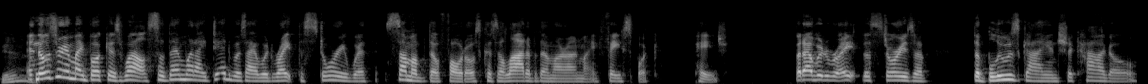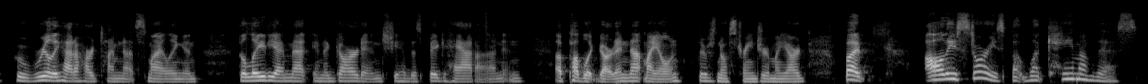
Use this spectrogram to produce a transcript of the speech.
Yeah. And those are in my book as well. So then what I did was I would write the story with some of the photos because a lot of them are on my Facebook page. But I would write the stories of the blues guy in Chicago who really had a hard time not smiling and the lady I met in a garden, she had this big hat on in a public garden, not my own. There's no stranger in my yard. But all these stories, but what came of this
